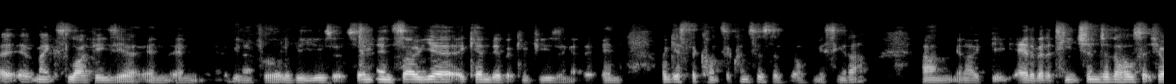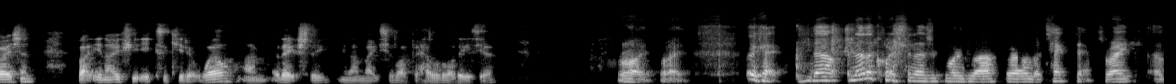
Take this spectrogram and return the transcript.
it, it makes life easier and, and you know for all of your users and, and so yeah it can be a bit confusing and i guess the consequences of, of messing it up um, you know add a bit of tension to the whole situation but you know if you execute it well um, it actually you know makes your life a hell of a lot easier Right, right. Okay. Now, another question I just wanted to ask around the tech debt, right? Uh,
